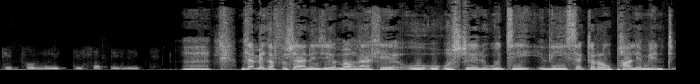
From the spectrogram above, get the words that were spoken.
people with disability. Mm. mhlambe kafushane nje mongahle usitshela ukuthi the sectoral parliament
